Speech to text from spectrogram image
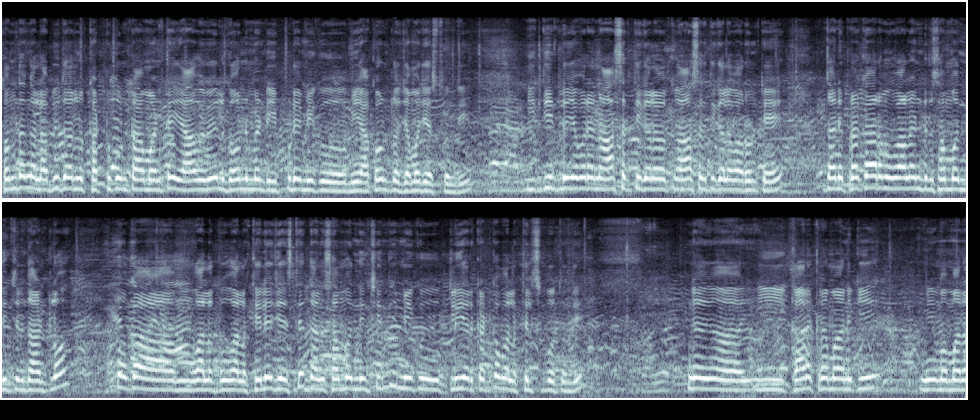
సొంతంగా లబ్ధిదారులు కట్టుకుంటామంటే యాభై వేలు గవర్నమెంట్ ఇప్పుడే మీకు మీ అకౌంట్లో జమ చేస్తుంది. దీంట్లో ఎవరైనా ఆసక్తి గల ఆసక్తి గలవారు ఉంటే దాని ప్రకారం వాలంటీర్ సంబంధించిన దాంట్లో ఒక వాళ్ళకు వాళ్ళకి తెలియజేస్తే దానికి సంబంధించింది మీకు క్లియర్ కట్గా వాళ్ళకి తెలిసిపోతుంది. ఈ కార్యక్రమానికి మేము మన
